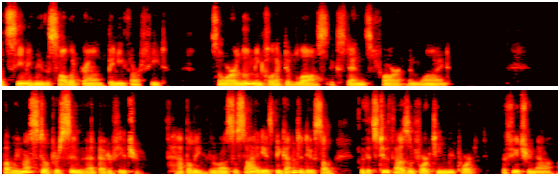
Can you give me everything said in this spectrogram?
but seemingly the solid ground beneath our feet. So our looming collective loss extends far and wide. But we must still pursue that better future. Happily, the Royal Society has begun to do so with its 2014 report, The Future Now,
